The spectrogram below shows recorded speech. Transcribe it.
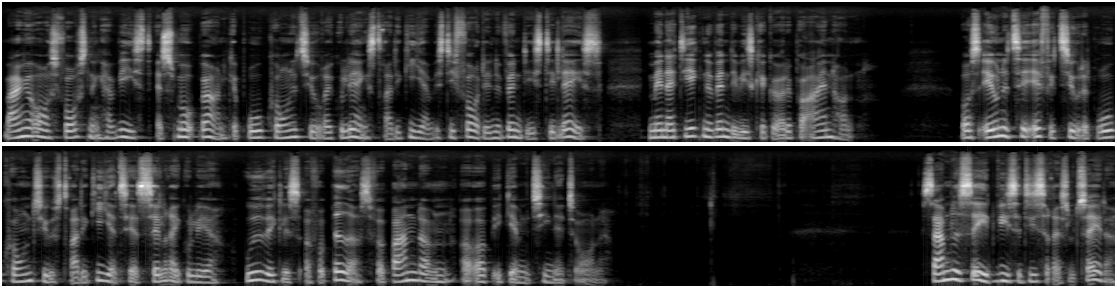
Mange års forskning har vist, at små børn kan bruge kognitive reguleringsstrategier, hvis de får det nødvendige stillads, men at de ikke nødvendigvis kan gøre det på egen hånd. Vores evne til effektivt at bruge kognitive strategier til at selvregulere udvikles og forbedres fra barndommen og op igennem teenageårene. Samlet set viser disse resultater,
